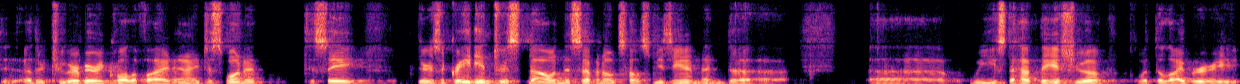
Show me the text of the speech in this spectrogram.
the other two are very qualified, and I just wanted to say, there's a great interest now in the Seven Oaks House Museum, and uh, uh, we used to have the issue of what the library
